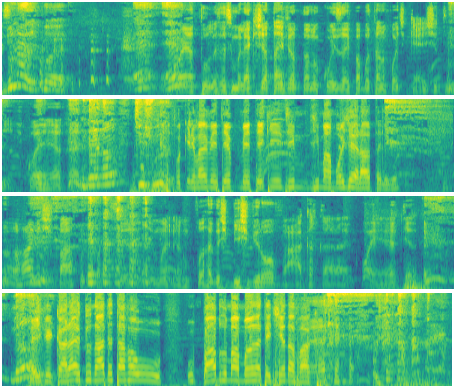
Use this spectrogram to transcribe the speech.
De do nada, tipo. É, é... Qual é, Tulas? Esse moleque já tá inventando coisa aí pra botar no podcast, Tulas. Qual é, cara? Não, não, te juro. Porque ele vai meter, meter que de, de mamou geral, tá ligado? Olha os papos do parceiro aí, mano. Porra dos bichos virou vaca, caralho. Pô, é, Pedro. Não! Aí que, caralho, do nada tava o, o Pablo mamando a tetinha da vaca. É.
